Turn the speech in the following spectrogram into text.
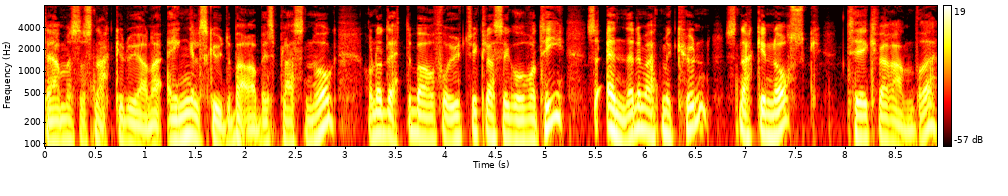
Dermed så snakker du gjerne engelsk ute på arbeidsplassen òg. Og når dette bare får utvikle seg over tid, så ender det med at vi kun snakker norsk til hverandre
